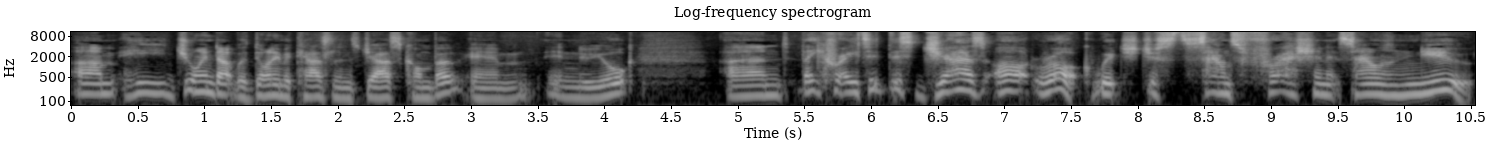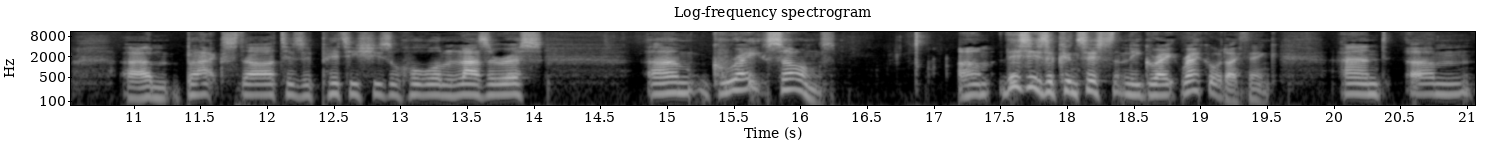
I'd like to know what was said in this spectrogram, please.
Um, he joined up with Donny McCaslin's jazz combo in in New York and they created this jazz art rock, which just sounds fresh and it sounds new. Um, Blackstar, Tis a Pity She's a Whore, Lazarus, um, great songs. Um, this is a consistently great record, I think, and um,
